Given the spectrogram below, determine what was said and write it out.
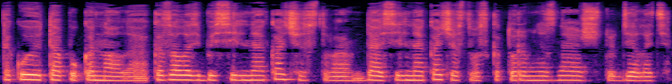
Такой этап у канала. Казалось бы, сильное качество. Да, сильное качество, с которым не знаешь, что делать.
